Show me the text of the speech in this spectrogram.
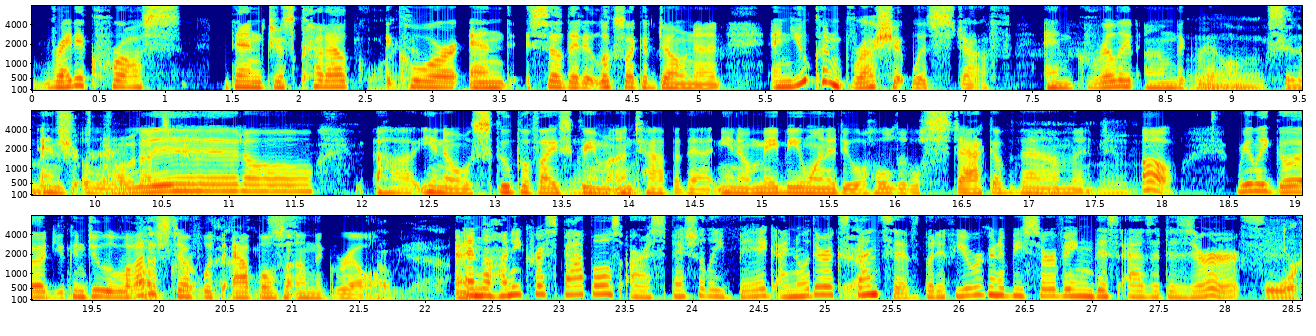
right across, then just cut out the core and so that it looks like a donut. And you can brush it with stuff and grill it on the grill. Mm, cinnamon and sugar. a Oh, little, uh, you know, scoop of ice cream on top of that. You know, maybe you want to do a whole little stack of them. And oh, really good. You can do a lot Love of stuff with apples on the grill. Oh yeah. And the Honeycrisp apples are especially big. I know they're expensive, but if you were going to be serving this as a dessert, Four.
